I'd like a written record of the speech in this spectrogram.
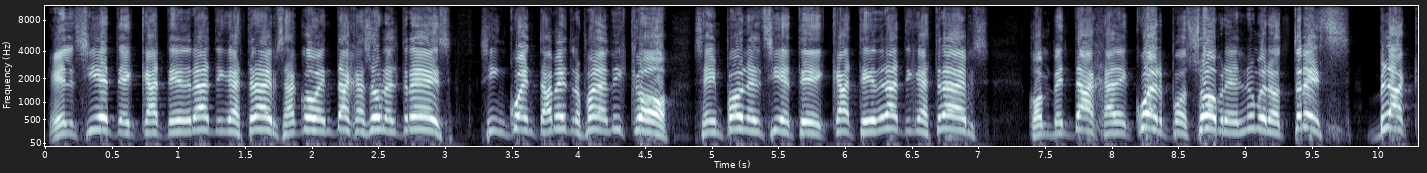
El 7 Catedrática Stripes sacó ventaja sobre el 3. 50 metros para el disco. Se impone el 7 Catedrática Stripes con ventaja de cuerpo sobre el número 3, Black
